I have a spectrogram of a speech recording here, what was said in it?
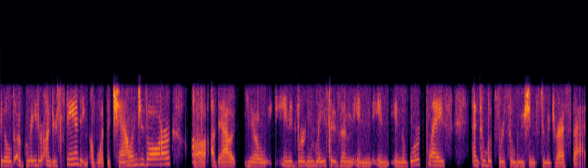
build a greater understanding of what the challenges are uh, about you know inadvertent racism in, in in the workplace and to look for solutions to address that.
